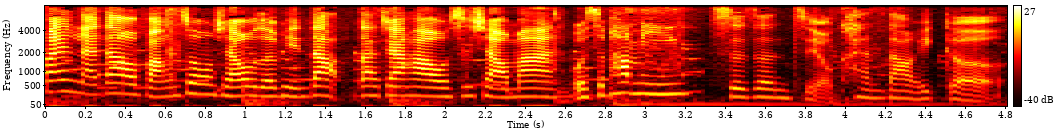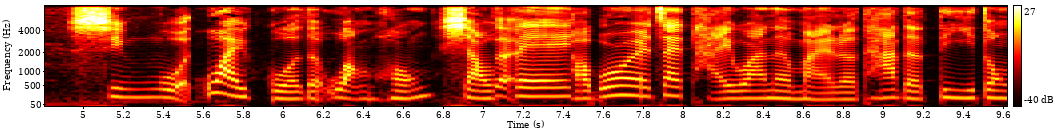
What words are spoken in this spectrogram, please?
欢迎来到房仲小五的频道。大家好，我是小曼，我是胖明。这阵子有看到一个新闻，外国的网红小飞好不容易在台湾呢买了他的第一栋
